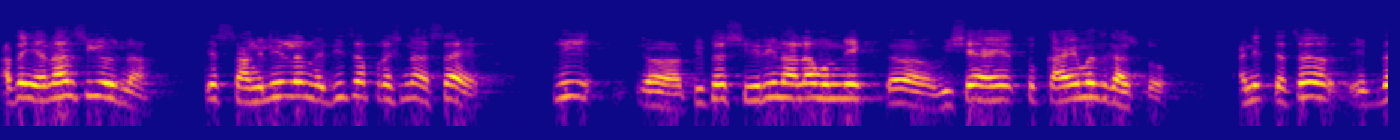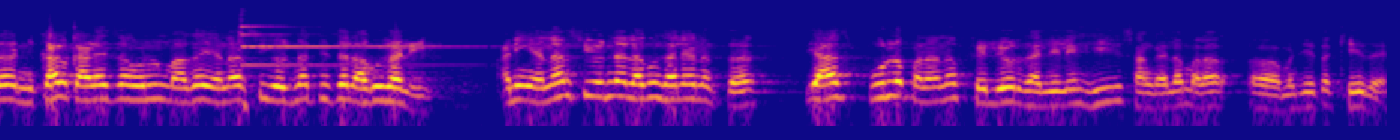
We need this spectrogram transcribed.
आता एन आर सी योजना की सांगलीला नदीचा प्रश्न असा आहे की तिथं शिरी नाला म्हणून एक विषय आहे तो कायमच गाजतो. आणि त्याचं एकदा निकाल काढायचा म्हणून मागं एन आर सी योजना तिथे लागू झाली. आणि एन आर सी योजना लागू झाल्यानंतर ती आज पूर्णपणानं फेल्युअर झालेली आहे ही सांगायला मला म्हणजे इथं खेद आहे.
